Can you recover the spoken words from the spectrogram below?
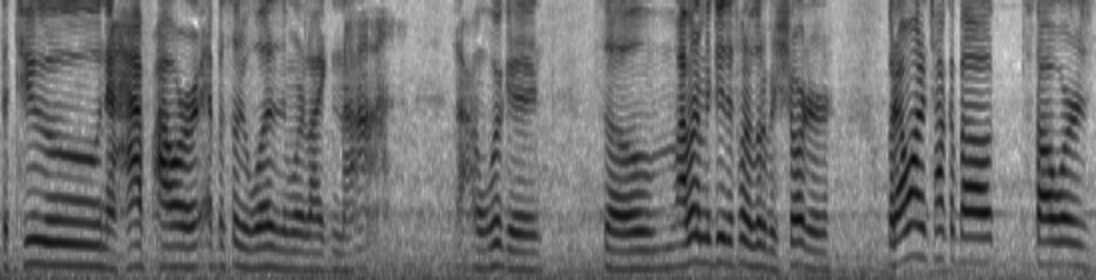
the two and a half hour episode it was and we're like, nah, nah, we're good. So I'm gonna do this one a little bit shorter, but I want to talk about Star Wars:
